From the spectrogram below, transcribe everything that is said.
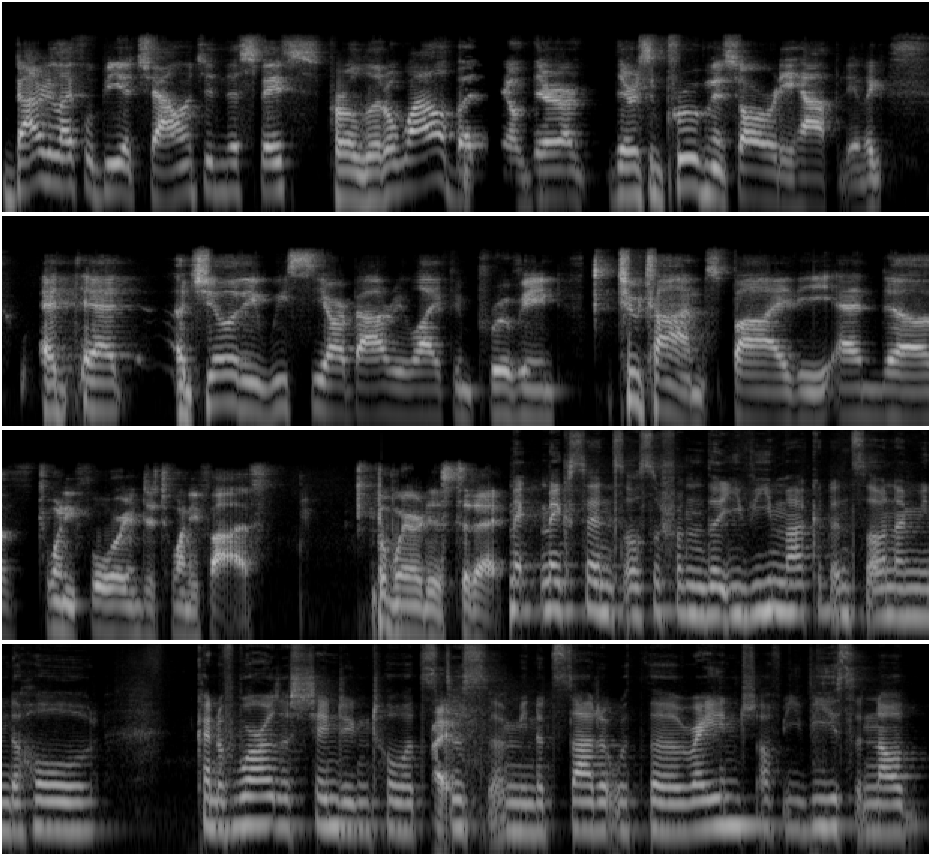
battery life will be a challenge in this space for a little while, but you know there are there's improvements already happening. Like at, at Agility, we see our battery life improving two times by the end of 24 into 25 from where it is today. makes sense also from the EV market and so on. I mean, the whole kind of world is changing towards right. this. I mean, it started with the range of EVs, and now,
